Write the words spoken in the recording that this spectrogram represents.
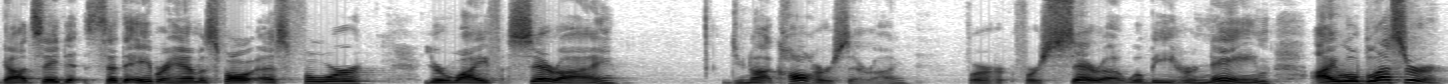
God said, said to Abraham, as, far, as for your wife Sarai, do not call her Sarai, for, her, for Sarah will be her name. I will bless her.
